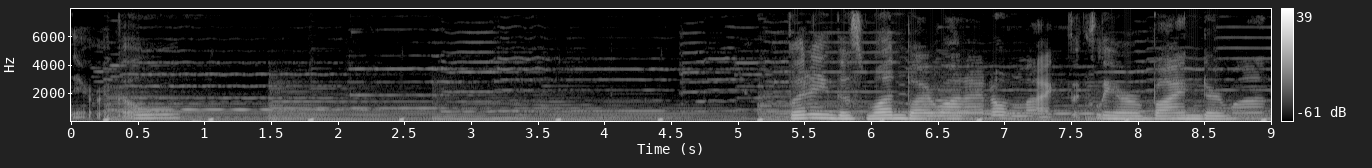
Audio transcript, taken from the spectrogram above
There we go. Putting this one by one, I don't like the clear binder one.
